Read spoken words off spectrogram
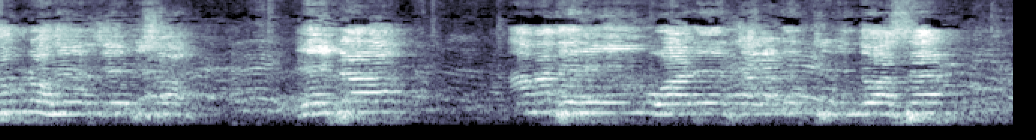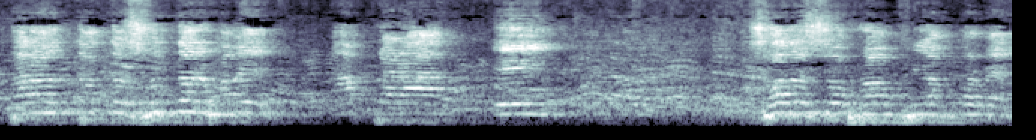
সংগ্রহের যে বিষয় এটা আমাদের এই ওয়ার্ডের যারা নেতৃবৃন্দ আছেন, তারা অত্যন্ত সুন্দরভাবে আপনারা এই সদস্য ফর্ম ফিল করবেন।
